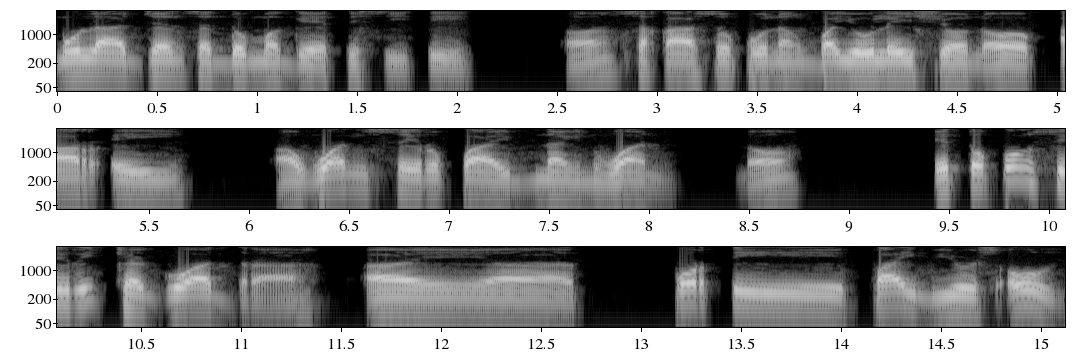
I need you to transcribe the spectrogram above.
mula dyan sa Dumaguete City. Uh, sa kaso po ng violation of RA uh, 10591. No? Ito pong si Richard Quadra ay uh, 45 years old.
